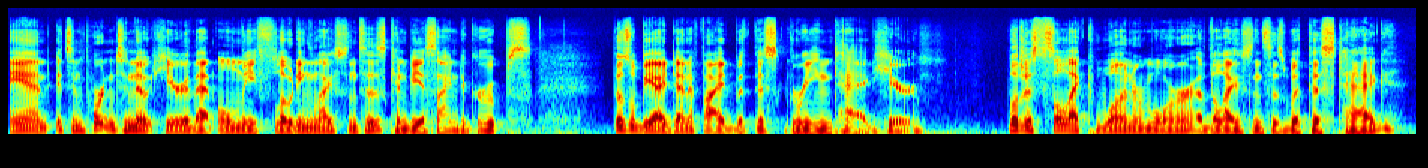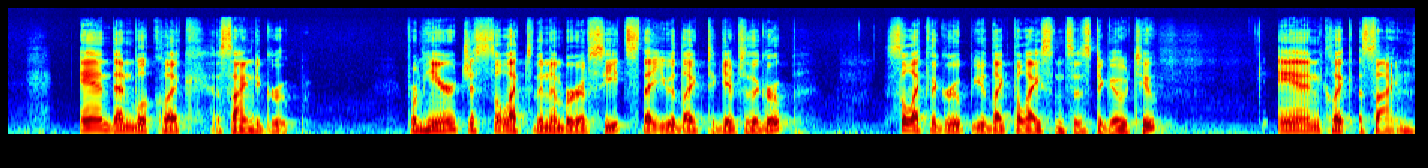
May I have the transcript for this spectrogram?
And it's important to note here that only floating licenses can be assigned to groups. Those will be identified with this green tag here. We'll just select one or more of the licenses with this tag, and then we'll click Assign to Group. From here, just select the number of seats that you would like to give to the group, select the group you'd like the licenses to go to, and click Assign.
